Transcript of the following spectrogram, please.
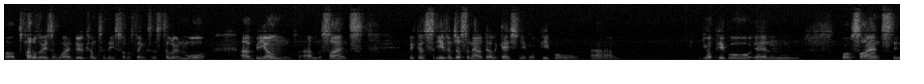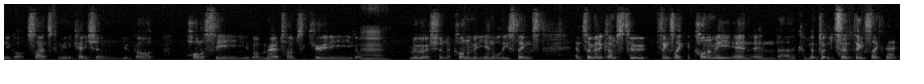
well, it's part of the reason why I do come to these sort of things is to learn more uh, beyond um, the science. Because even just in our delegation, you've got people, um, you got people in well science, then you've got science communication, you've got policy, you've got maritime security, you've got mm blue ocean economy and all these things. And so when it comes to things like economy and and uh, commitments and things like that,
